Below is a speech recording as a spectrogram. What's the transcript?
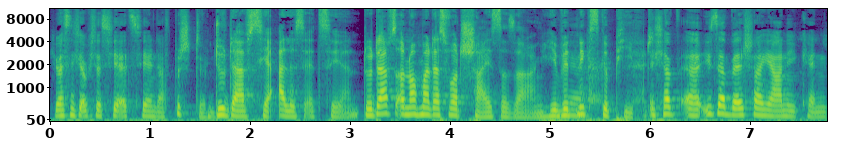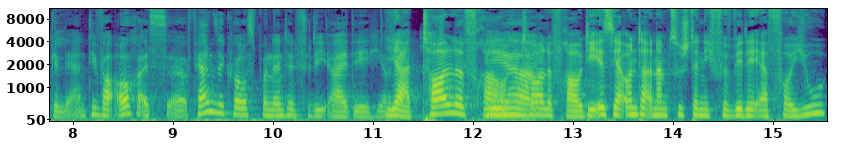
ich weiß nicht, ob ich das hier erzählen darf. Bestimmt. Du darfst hier alles erzählen. Du darfst auch noch mal das Wort Scheiße sagen. Hier wird ja. nichts gepiept. Ich habe äh, Isabel Schajani kennengelernt. Die war auch als äh, Fernsehkorrespondentin für die ARD hier. Ja, tolle Frau, ja. tolle Frau. Die ist ja unter anderem zuständig für WDR 4U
